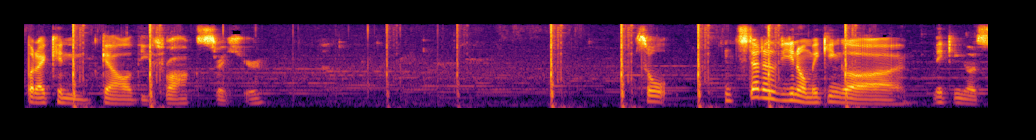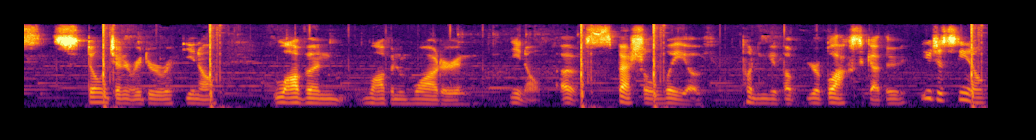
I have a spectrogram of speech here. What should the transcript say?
But I can get all these rocks right here. So instead of, you know, making a making a stone generator with, you know, lava and lava and water and you know, a special way of putting your, your blocks together, you just, you know,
